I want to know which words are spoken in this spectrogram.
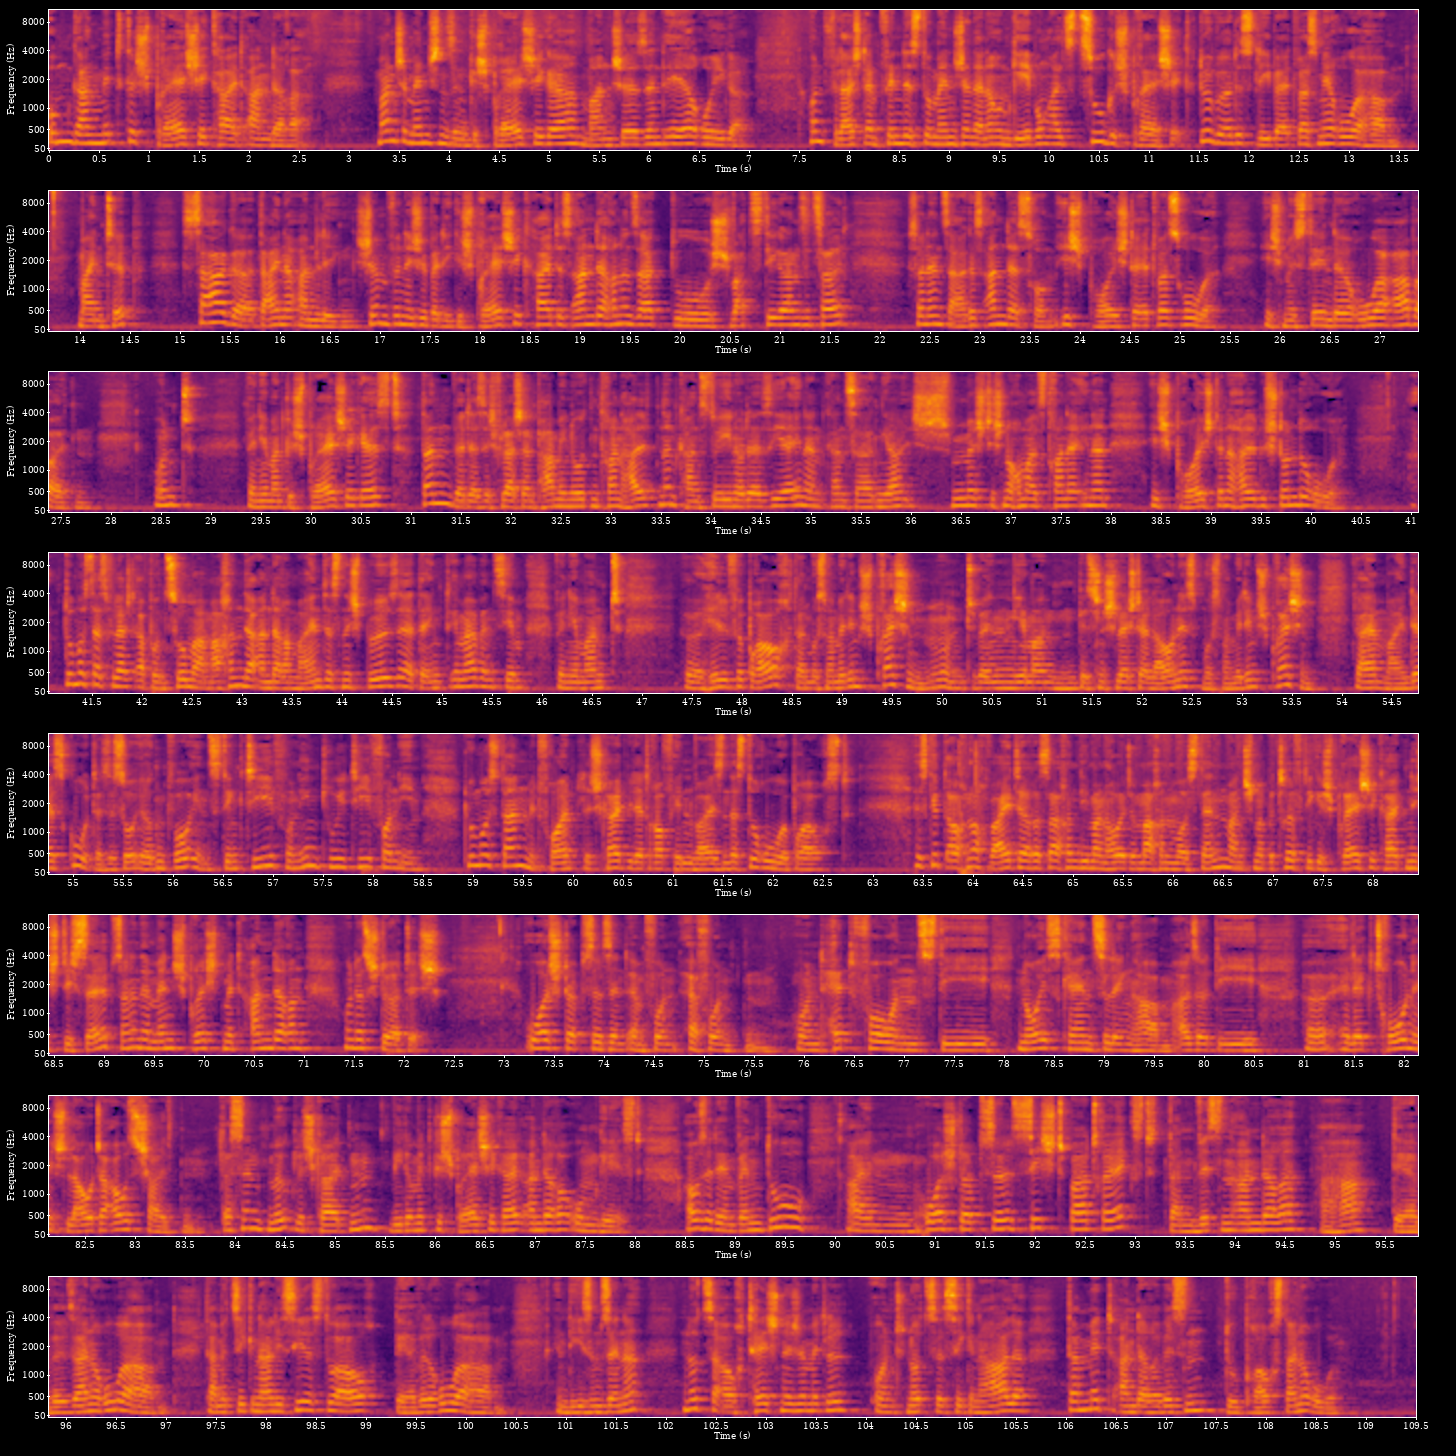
Umgang mit Gesprächigkeit anderer. Manche Menschen sind gesprächiger, manche sind eher ruhiger. Und vielleicht empfindest du Menschen in deiner Umgebung als zu gesprächig. Du würdest lieber etwas mehr Ruhe haben. Mein Tipp, Sage deine Anliegen, schimpfe nicht über die Gesprächigkeit des anderen und sag, du schwatzt die ganze Zeit, sondern sage es andersrum. Ich bräuchte etwas Ruhe. Ich müsste in der Ruhe arbeiten. Und wenn jemand gesprächig ist, dann wird er sich vielleicht ein paar Minuten dran halten, dann kannst du ihn oder sie erinnern, kannst sagen, ja, ich möchte dich nochmals dran erinnern, ich bräuchte eine halbe Stunde Ruhe. Du musst das vielleicht ab und zu mal machen, der andere meint es nicht böse, er denkt immer, wenn jemand Hilfe braucht, dann muss man mit ihm sprechen. Und wenn jemand ein bisschen schlechter Laune ist, muss man mit ihm sprechen. Daher meint er es gut. Das ist so irgendwo instinktiv und intuitiv von ihm. Du musst dann mit Freundlichkeit wieder darauf hinweisen, dass du Ruhe brauchst. Es gibt auch noch weitere Sachen, die man heute machen muss, denn manchmal betrifft die Gesprächigkeit nicht dich selbst, sondern der Mensch spricht mit anderen und das stört dich. Ohrstöpsel sind erfunden und Headphones, die Noise Cancelling haben, also die äh, elektronisch laute ausschalten. Das sind Möglichkeiten, wie du mit Gesprächigkeit anderer umgehst. Außerdem, wenn du ein Ohrstöpsel sichtbar trägst, dann wissen andere, aha, der will seine Ruhe haben. Damit signalisierst du auch, der will Ruhe haben. In diesem Sinne, Nutze auch technische Mittel und nutze Signale, damit andere wissen, du brauchst deine Ruhe.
